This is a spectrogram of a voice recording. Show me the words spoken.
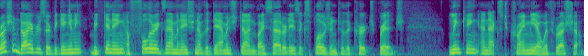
Russian divers are beginning, beginning a fuller examination of the damage done by Saturday's explosion to the Kerch Bridge, linking annexed Crimea with Russia.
